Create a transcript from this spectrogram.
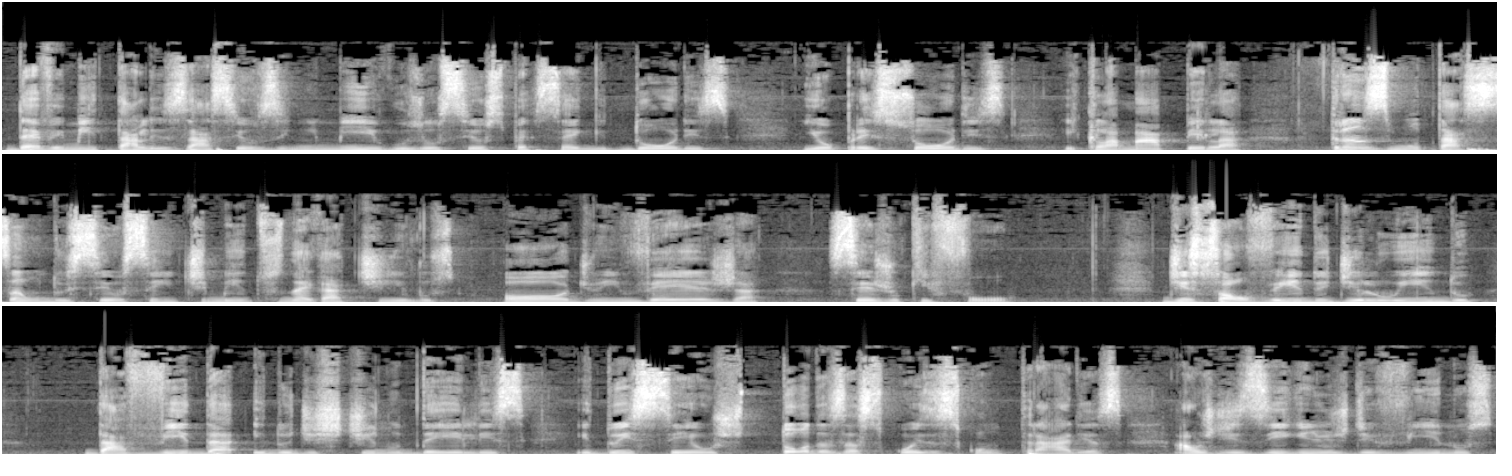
devem mentalizar seus inimigos ou seus perseguidores e opressores e clamar pela transmutação dos seus sentimentos negativos, ódio, inveja, seja o que for, dissolvendo e diluindo da vida e do destino deles e dos seus todas as coisas contrárias aos desígnios divinos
